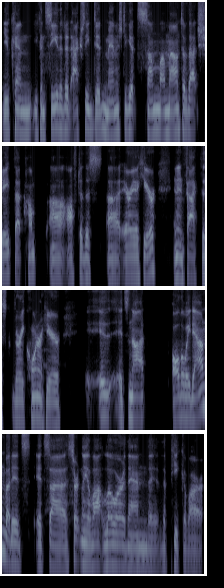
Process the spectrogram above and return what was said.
You can, you can see that it actually did manage to get some amount of that shape, that hump uh, off to this uh, area here. And in fact, this very corner here, it, it's not all the way down, but it's it's uh, certainly a lot lower than the the peak of our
